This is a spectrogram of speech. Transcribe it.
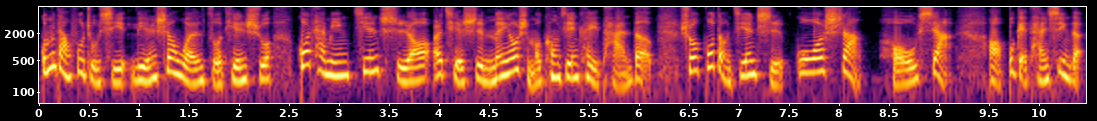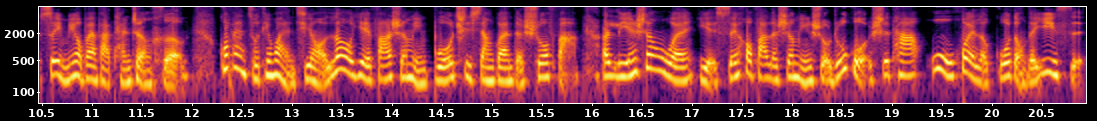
国民党副主席连胜文昨天说，郭台铭坚持哦，而且是没有什么空间可以谈的，说郭董坚持郭上。侯下哦，不给弹性的，所以没有办法谈整合。郭办昨天晚间哦，漏夜发声明驳斥相关的说法，而连胜文也随后发了声明说，如果是他误会了郭董的意思，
